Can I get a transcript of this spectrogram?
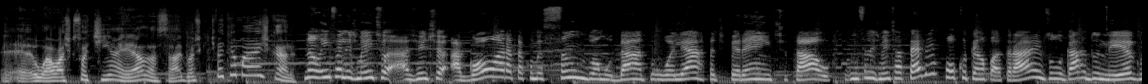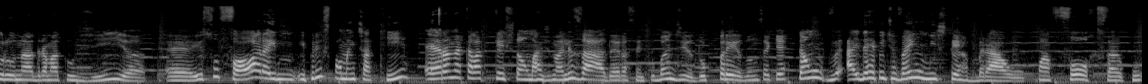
É, é, eu, eu acho que só tinha ela, sabe? Eu acho que a gente vai ter mais, cara. Não, infelizmente, a gente agora tá começando a mudar, o olhar tá diferente e tal. Infelizmente, até bem pouco tempo atrás, o lugar do negro na dramaturgia, é, isso fora, e, e principalmente aqui, era naquela questão marginalizada, era sempre o bandido, o preso, não sei o quê. Então, aí de repente vem um Mr. Brown com a força com-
